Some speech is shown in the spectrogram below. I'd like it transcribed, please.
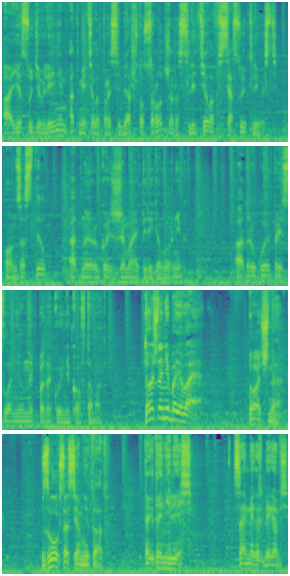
А я с удивлением отметила про себя, что с Роджера слетела вся суетливость. Он застыл, одной рукой сжимая переговорник, а другой прислоненный к подоконнику автомат. «Точно не боевая?» «Точно. Звук совсем не тот». «Тогда не лезь. Сами разберемся».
